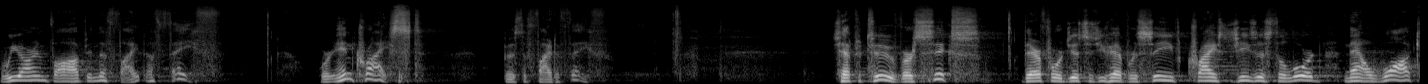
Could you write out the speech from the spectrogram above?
We are involved in the fight of faith. We're in Christ but it's the fight of faith. Chapter 2 verse 6 Therefore, just as you have received Christ Jesus the Lord, now walk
